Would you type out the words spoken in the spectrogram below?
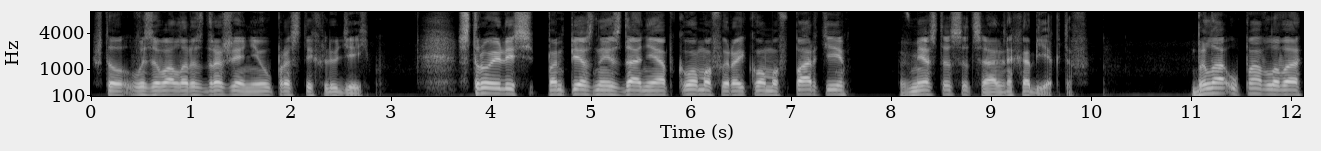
что вызывало раздражение у простых людей. Строились помпезные здания обкомов и райкомов партии вместо социальных объектов. Была у Павлова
